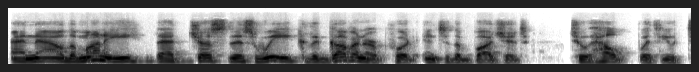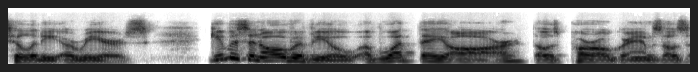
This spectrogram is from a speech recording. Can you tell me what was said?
and now the money that just this week the governor put into the budget to help with utility arrears. Give us an overview of what they are, those programs, those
